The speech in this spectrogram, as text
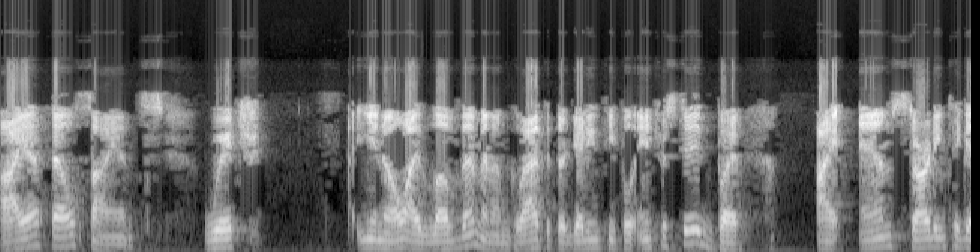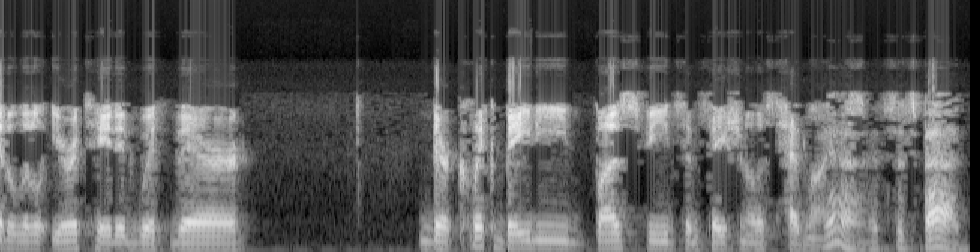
IFL Science, which you know, I love them and I'm glad that they're getting people interested, but I am starting to get a little irritated with their their clickbaity, BuzzFeed sensationalist headlines. Yeah, it's it's bad.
